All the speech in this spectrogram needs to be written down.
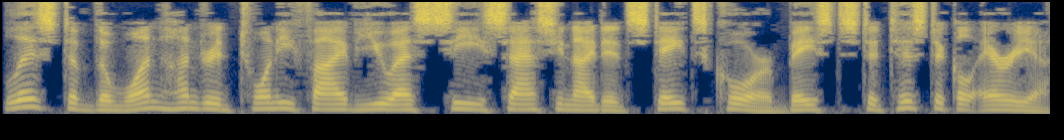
List of the 125 USC SAS United States Core-based statistical area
